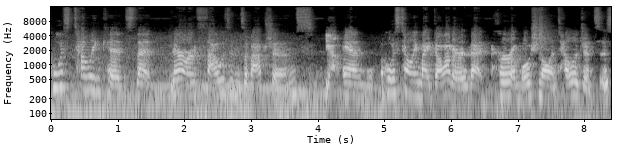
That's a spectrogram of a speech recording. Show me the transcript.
who's telling kids that there are thousands of options? Yeah. And who's telling my daughter that her emotional intelligence is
